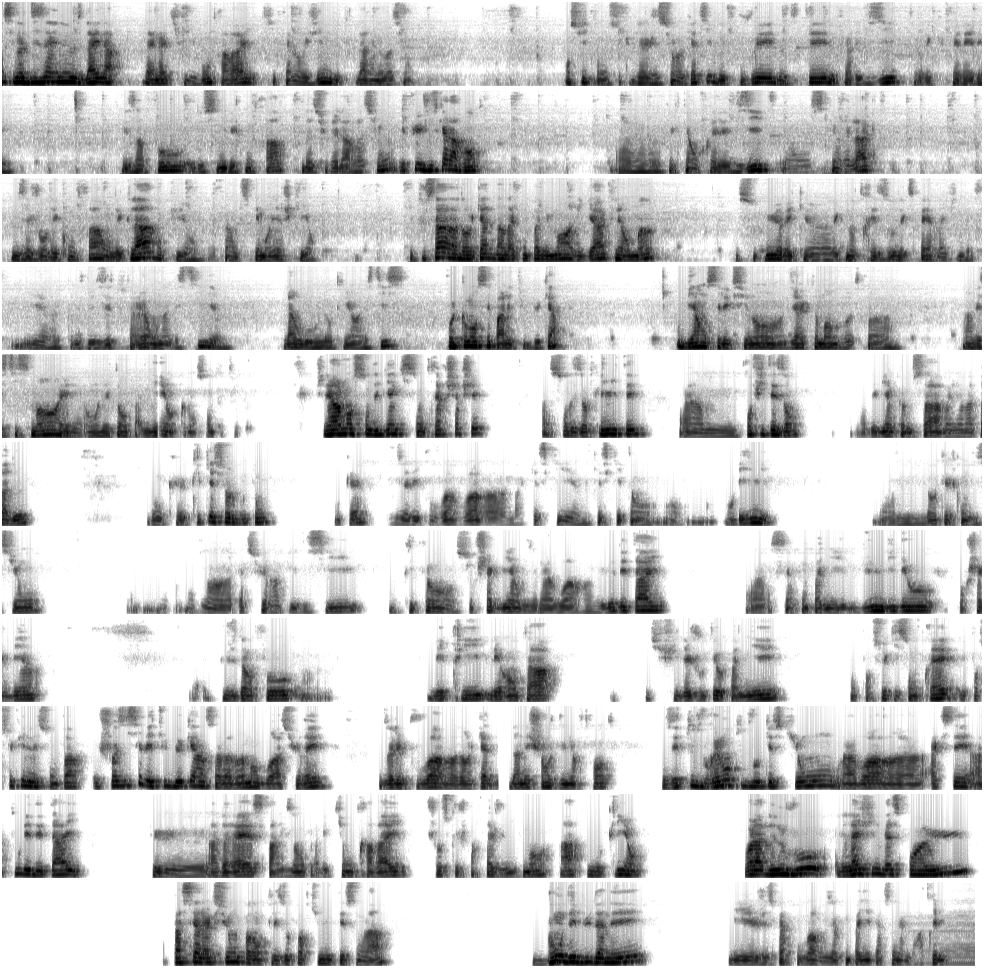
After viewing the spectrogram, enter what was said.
C'est notre designeuse Dinah. Dinah qui fait du bon travail, qui est à l'origine de toute la rénovation. Ensuite, on s'occupe de la gestion locative, de trouver, d'auditer, de faire les visites, de récupérer les, infos, de signer les contrats, d'assurer la relation, et puis jusqu'à la rente. Euh, quelqu'un en ferait les visites, on signerait l'acte, mise à jour des contrats, on déclare, et puis on, on, fait un petit témoignage client. Et tout ça dans le cadre d'un accompagnement à Riga, clé en main, soutenu avec, euh, avec notre réseau d'experts Life Invest. Et euh, comme je le disais tout à l'heure, on investit euh, là où nos clients investissent. Vous pouvez commencer par l'étude de cas, ou bien en sélectionnant directement votre investissement et en étant au panier en commençant tout de suite. Généralement, ce sont des biens qui sont très recherchés, ce sont des offres limitées, profitez-en. Des biens comme ça, bah, il n'y en a pas deux. Donc, cliquez sur le bouton, vous allez pouvoir voir bah, qu'est-ce qui, est en, ligne, dans quelles conditions, en faisant un aperçu rapide ici. En cliquant sur chaque bien, vous allez avoir le détail. C'est accompagné d'une vidéo pour chaque bien. Plus d'infos, les prix, les rentas. Il suffit d'ajouter au panier pour ceux qui sont prêts et pour ceux qui ne les sont pas. Choisissez l'étude de cas, hein, ça va vraiment vous rassurer. Vous allez pouvoir, dans le cadre d'un échange d'une heure trente, toutes, vraiment toutes vos questions, avoir euh, accès à tous les détails, que, adresse par exemple, avec qui on travaille, chose que je partage uniquement à nos clients. Voilà, de nouveau, lifeinvest.eu, passez à l'action pendant que les opportunités sont là. Bon début d'année et j'espère pouvoir vous accompagner personnellement. À très vite.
